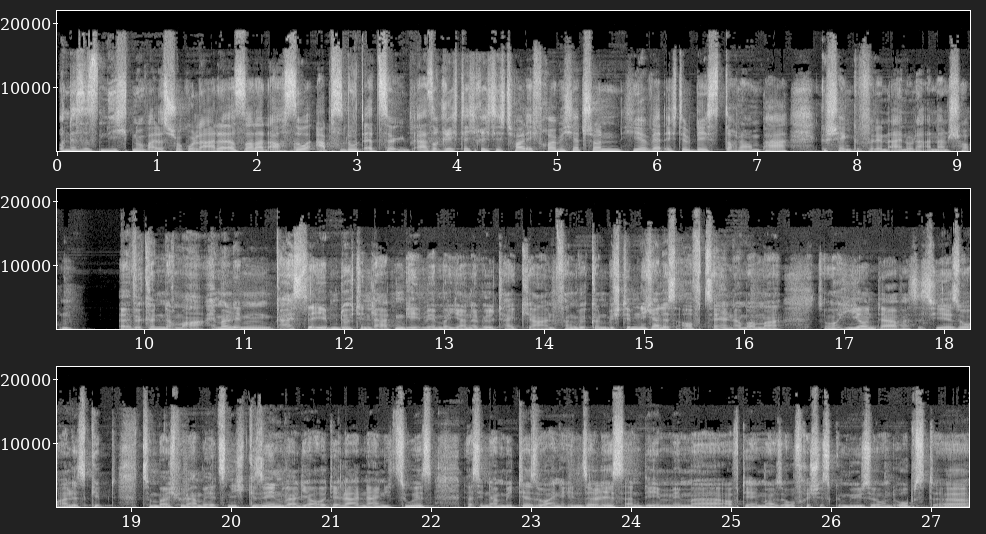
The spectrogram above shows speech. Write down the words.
und es ist nicht nur, weil es Schokolade ist, sondern auch so absolut entzückend. Also richtig, richtig toll. Ich freue mich jetzt schon. Hier werde ich demnächst doch noch ein paar Geschenke für den einen oder anderen shoppen. Äh, Wir können doch mal einmal im Geiste eben durch den Laden gehen, wenn wir hier an der Wildteigjahr anfangen. Wir können bestimmt nicht alles aufzählen, aber mal so hier und da, was es hier so alles gibt. Zum Beispiel haben wir jetzt nicht gesehen, weil ja heute der Laden eigentlich zu ist, dass in der Mitte so eine Insel ist, an dem immer, auf der immer so frisches Gemüse und Obst äh,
